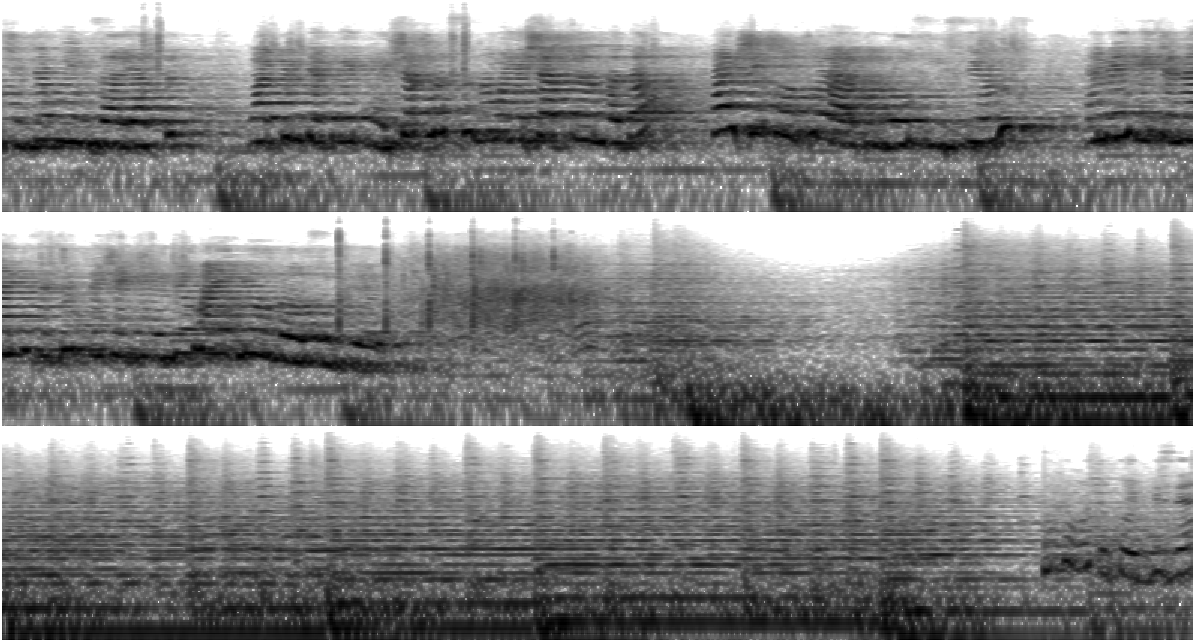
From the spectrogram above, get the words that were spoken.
için de bu imzayı attık. Rabbim depremi yaşatmasın ama yaşattığında da her şey kontrol altında olsun istiyoruz. Emeği geçen herkese çok teşekkür ediyorum. Hayırlı uğurlu olsun diyorum. Bize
